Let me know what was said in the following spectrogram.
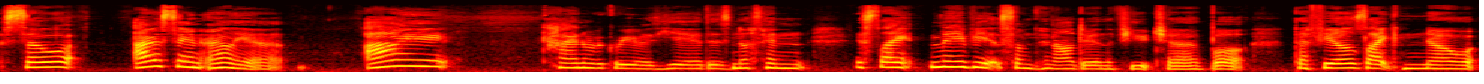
So I was saying earlier, I kind of agree with you. There's nothing, it's like maybe it's something I'll do in the future, but there feels like no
